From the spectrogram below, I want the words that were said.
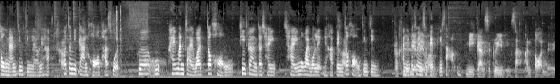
ตรงนั้นจริง ๆ แล้วเนี่ยค่ะครับ ก็จะมีการขอพาสเวิร์ดเพื่อออให้มั่นใจว่าเจ้าของที่กำลังจะใช้ใช้โมบาย wallet เนี่ยค่ะเป็นครับเจ้าของจริง ก็ๆ คือันนี้ก็จะเป็นรีสยได้เต็ปว่าที่ มีการสกรีนถึง 3 ขั้นตอนเลย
